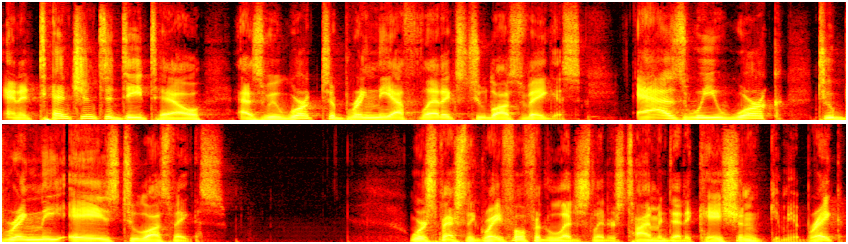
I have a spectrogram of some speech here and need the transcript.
and attention to detail as we work to bring the athletics to Las Vegas, as we work to bring the A's to Las Vegas. We're especially grateful for the legislators' time and dedication, give me a break,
